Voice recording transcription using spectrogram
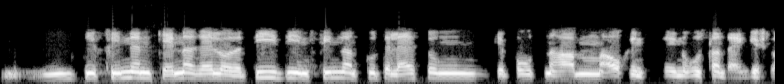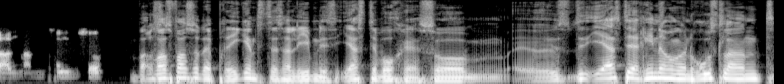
die Finnen generell oder die, die in Finnland gute Leistungen geboten haben, auch in, in Russland eingeschlagen haben. So. Was war so der prägendste Erlebnis? Erste Woche, so äh, die erste Erinnerung an Russland,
